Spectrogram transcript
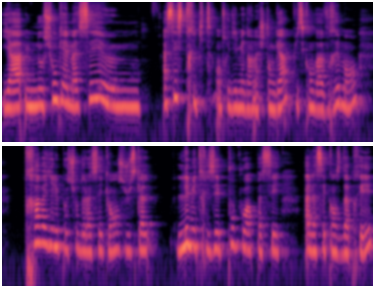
Il y a une notion quand même assez, euh, assez stricte entre guillemets dans l'ashtanga, puisqu'on va vraiment travailler les postures de la séquence jusqu'à les maîtriser pour pouvoir passer à la séquence d'après.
